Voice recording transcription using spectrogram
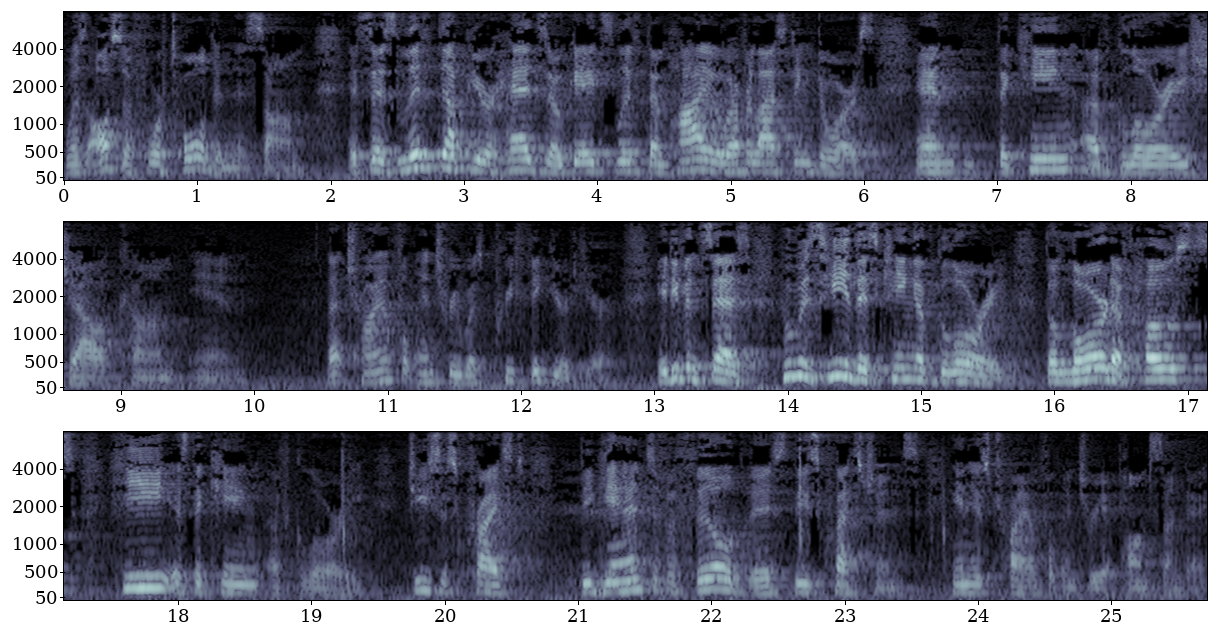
was also foretold in this psalm. It says, Lift up your heads, O gates, lift them high, O everlasting doors, and the King of glory shall come in. That triumphal entry was prefigured here. It even says, Who is he, this King of glory? The Lord of hosts. He is the King of glory. Jesus Christ began to fulfill this, these questions in his triumphal entry at Palm Sunday.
